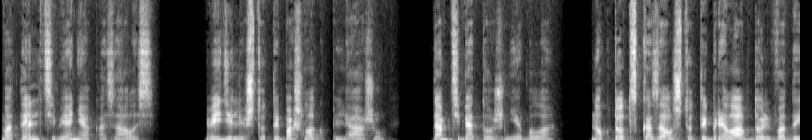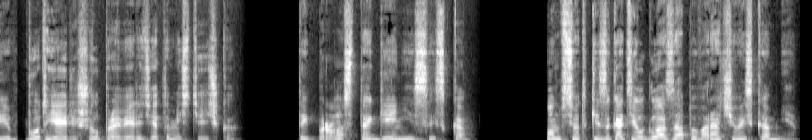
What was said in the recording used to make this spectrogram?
В отеле тебя не оказалось. Видели, что ты пошла к пляжу. Там тебя тоже не было. Но кто-то сказал, что ты брела вдоль воды. Вот я и решил проверить это местечко. Ты просто гений сыска. Он все-таки закатил глаза, поворачиваясь ко мне.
